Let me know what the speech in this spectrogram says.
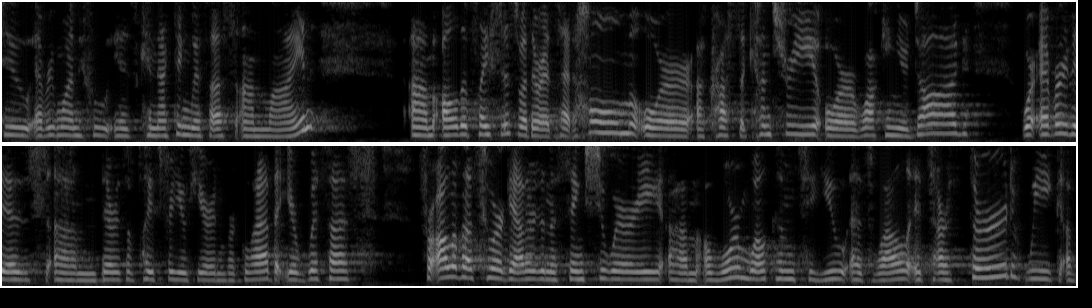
to everyone who is connecting with us online. Um, all the places, whether it's at home or across the country or walking your dog, wherever it is, um, there is a place for you here, and we're glad that you're with us. For all of us who are gathered in the sanctuary, um, a warm welcome to you as well. It's our third week of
